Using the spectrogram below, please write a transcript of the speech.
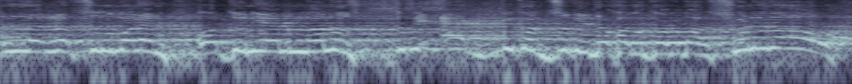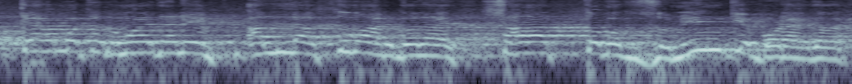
আল্লাহ রসুল বলেন, ও দুনিয়ার মানুষ, তুমি এক বিগত জমি দখল করবা। শুনে নাও কেমতের ময়দানে আল্লাহ তোমার গলায় সাত তবক জমিনকে পড়ায় দেয়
